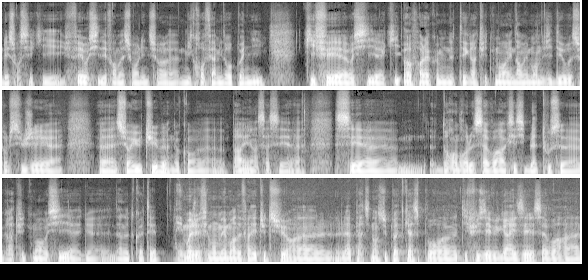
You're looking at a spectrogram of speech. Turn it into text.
Les sourciers qui fait aussi des formations en ligne sur la micro-ferme hydroponie, qui fait euh, aussi, euh, qui offre à la communauté gratuitement énormément de vidéos sur le sujet euh, sur YouTube. Donc, on, pareil, hein, ça, c'est c'est euh, de rendre le savoir accessible à tous euh, gratuitement aussi, du- d'un autre côté. Et moi, j'ai fait mon mémoire de fin d'études sur la pertinence du podcast pour diffuser, vulgariser les savoirs euh,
